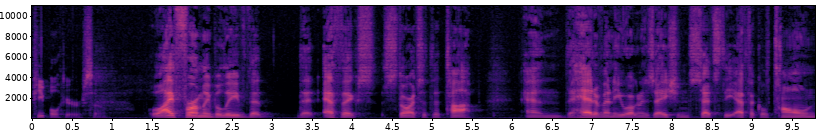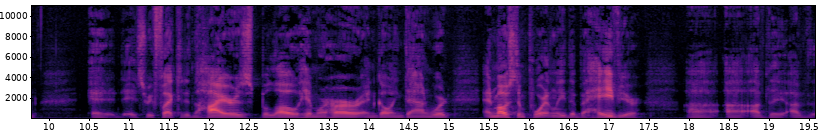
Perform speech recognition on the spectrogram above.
people here. So. Well, I firmly believe that, that ethics starts at the top, and the head of any organization sets the ethical tone. It, it's reflected in the hires below him or her and going downward, and most importantly, the behavior uh, uh, of, the, of, the,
